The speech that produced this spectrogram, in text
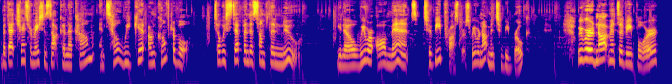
But that transformation is not going to come until we get uncomfortable, till we step into something new. You know, we were all meant to be prosperous. We were not meant to be broke. We were not meant to be poor.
